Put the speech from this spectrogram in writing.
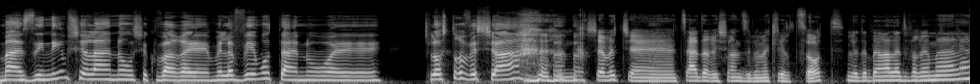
המאזינים שלנו שכבר אה, מלווים אותנו. אה, שלושת רבעי שעה. אני חושבת שהצעד הראשון זה באמת לרצות לדבר על הדברים האלה,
